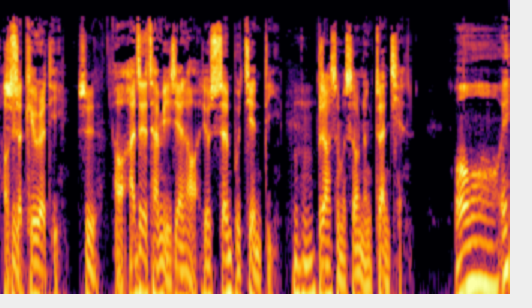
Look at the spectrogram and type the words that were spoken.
好，security 是好，啊，这个产品线哈就深不见底，嗯哼，不知道什么时候能赚钱。哦，哎，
